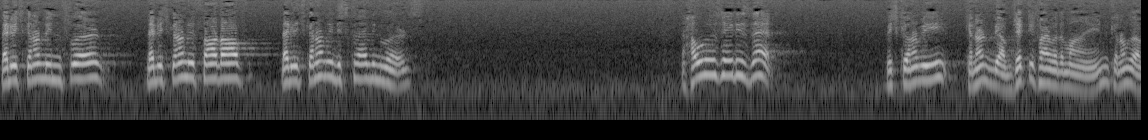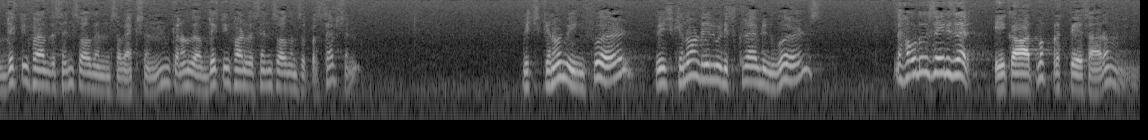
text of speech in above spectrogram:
that which cannot be inferred, that which cannot be thought of, that which cannot be described in words. How do you say it is there? Which cannot be cannot be objectified by the mind, cannot be objectified by the sense organs of action, cannot be objectified by the sense organs of perception, which cannot be inferred, which cannot really be described in words. Now how do you say it is there? Ekatma pratyasaram.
